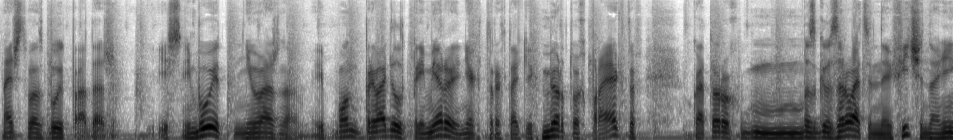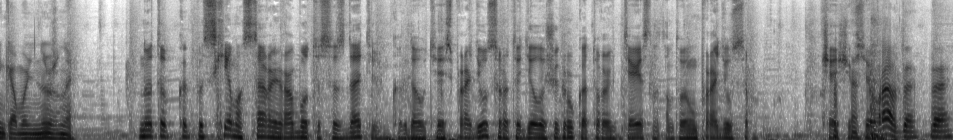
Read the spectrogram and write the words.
значит, у вас будет продажи. Если не будет, неважно. И он приводил примеры некоторых таких мертвых проектов, у которых мозговзрывательные фичи, но они никому не нужны. Ну, это как бы схема старой работы с издателем, когда у тебя есть продюсер, ты делаешь игру, которая интересна там твоему продюсеру чаще всего. Правда, да.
